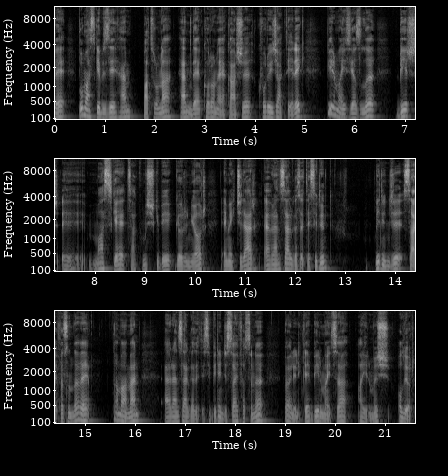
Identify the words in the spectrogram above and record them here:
ve bu maske bizi hem patrona hem de koronaya karşı koruyacak diyerek 1 Mayıs yazılı bir e, maske takmış gibi görünüyor emekçiler Evrensel Gazetesi'nin birinci sayfasında ve tamamen Evrensel Gazetesi birinci sayfasını böylelikle 1 Mayıs'a ayırmış oluyor.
